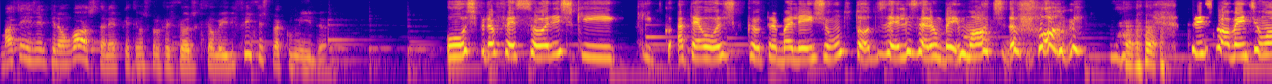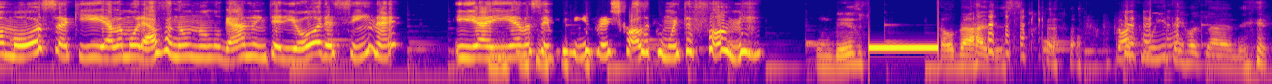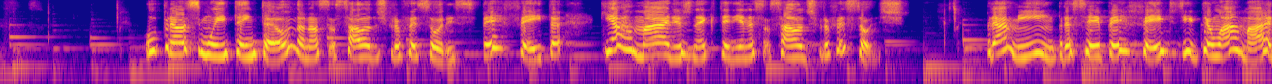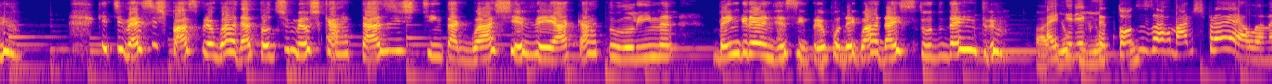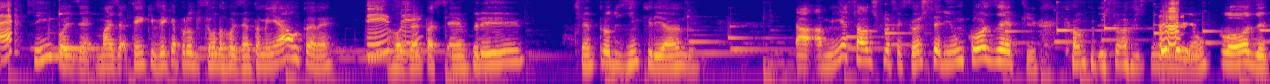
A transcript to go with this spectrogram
Mas tem gente que não gosta, né? Porque tem uns professores que são meio difíceis para comida. Os professores que, que até hoje que eu trabalhei junto, todos eles eram bem mortos da fome. Principalmente uma moça que ela morava num, num lugar no interior, assim, né? E aí ela sempre vinha para a escola com muita fome. Um beijo, saudades. o próximo item, Rosane. O próximo item, então, da nossa sala dos professores perfeita, que armários, né, que teria nessa sala dos professores. Para mim, para ser perfeito, tinha que ter um armário que tivesse espaço para eu guardar todos os meus cartazes, tinta guache, EVA, cartolina, bem grande, assim, para eu poder guardar isso tudo dentro. Ah, Aí eu teria que ser um- todos os armários para ela, né? Sim, pois é. Mas tem que ver que a produção da Rosane também é alta, né? A Sim, Rosane sim. tá sempre, sempre produzindo, criando. A, a minha sala dos professores seria um closet, como disse uma vizinha um closet,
